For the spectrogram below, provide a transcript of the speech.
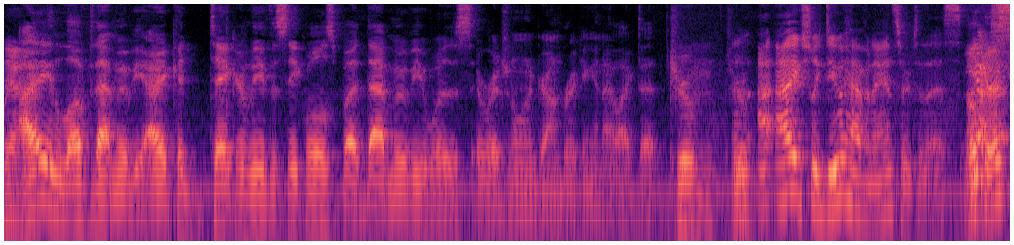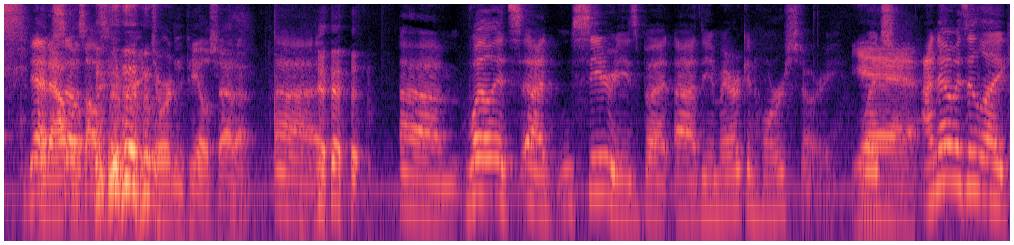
yeah. I loved that movie. I could take or leave the sequels, but that movie was original and groundbreaking, and I liked it. True. Mm-hmm. True. And I, I actually do have an answer to this. Okay. Yes. Yeah, Get Out so- was also. Jordan Peele, shout out. Uh, um, well, it's a series, but uh, the American Horror Story. Yeah. Which I know isn't like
